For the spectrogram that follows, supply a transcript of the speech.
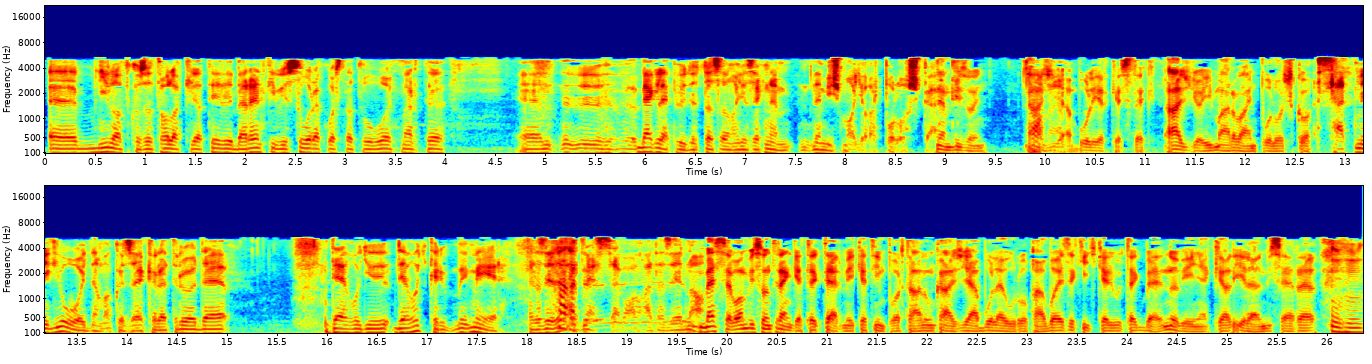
e, nyilatkozott valaki a tévében, rendkívül szórakoztató volt, mert e, e, meglepődött azon, hogy ezek nem, nem is magyar poloskák. Nem bizony. Ázsiából érkeztek. Ázsiai márványpoloska. Hát még jó, hogy nem a közel-keletről, de de hogy, de hogy kerül, miért? Hát azért hát, messze van, hát azért na. Messze van, viszont rengeteg terméket importálunk Ázsiából Európába, ezek így kerültek be növényekkel, élelmiszerrel. Uh-huh.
